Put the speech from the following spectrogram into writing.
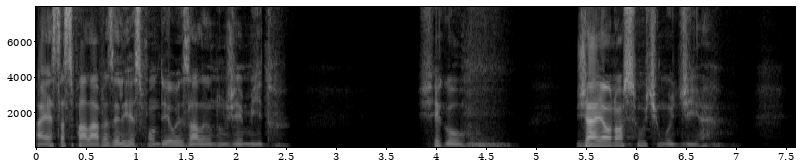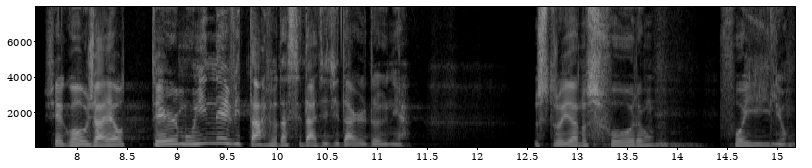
A estas palavras ele respondeu, exalando um gemido: Chegou, já é o nosso último dia. Chegou, já é o termo inevitável da cidade de Dardânia. Os troianos foram, foi Ilion,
